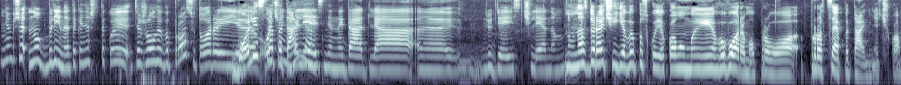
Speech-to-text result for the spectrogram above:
Мне вообще, ну, блин, это, конечно, такой тяжелый вопрос, который э, Болезненное очень питание. болезненный, да, для э, людей с членом. Ну, в нас, до речі, є випуск, у якому ми говоримо про, про це питаннячко.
